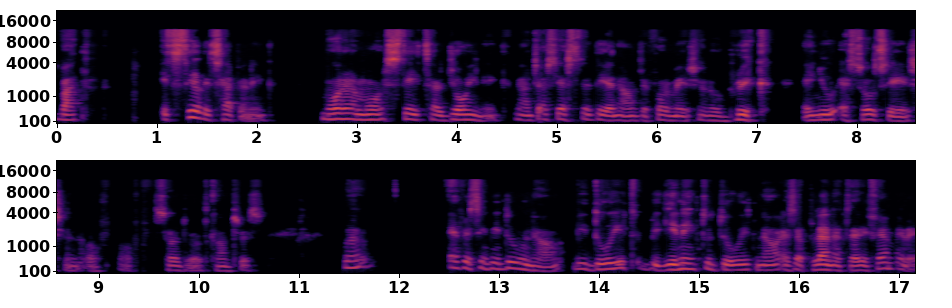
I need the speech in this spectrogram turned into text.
But it still is happening. More and more states are joining. Now, just yesterday announced the formation of BRIC, a new association of, of third world countries. Well, everything we do now, we do it, beginning to do it now as a planetary family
